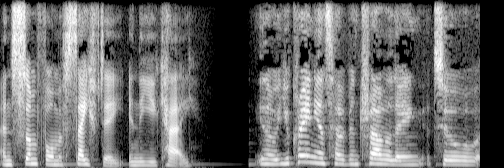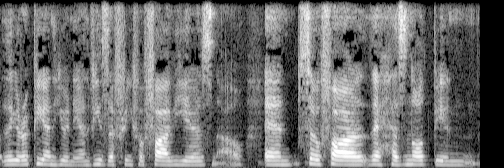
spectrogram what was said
and some form of safety in the UK you know, Ukrainians have been traveling to the European Union visa free for five years now. And so far, there has not been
